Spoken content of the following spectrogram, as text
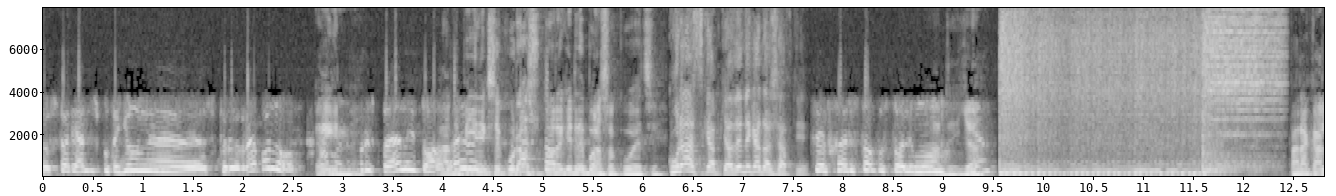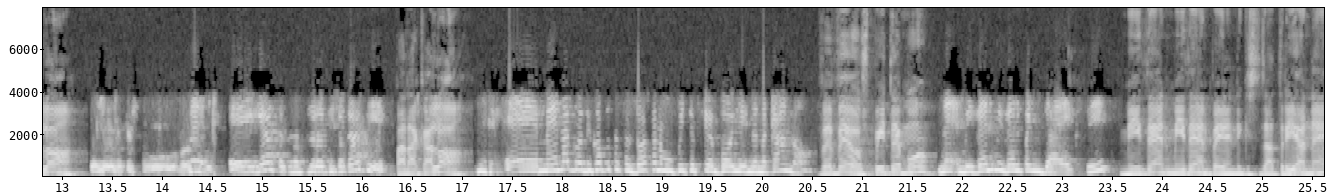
νοσφαίρια της που θα γίνουν ε, σπυροδρέπανο. Έγινε. Βρεις το ένα ή το άλλο. Άντε Ε, πήγαινε ξεκουράσου τώρα γιατί δεν μπορώ να σε ακούω έτσι. Κουράστηκα πια, δεν είναι κατάσταση αυτή. Σε ευχαριστώ, Αποστόλη μου. Άντε, γεια. Παρακαλώ. Έλα, έλα, πες το να Ναι, ε, γεια σας, να σας ρωτήσω κάτι. Παρακαλώ. Ναι, ε, με ένα κωδικό που θα σας δώσω να μου πείτε ποιο εμβόλιο είναι να κάνω. Βεβαίως, πείτε μου. Ναι, 0056. 0063, ναι.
